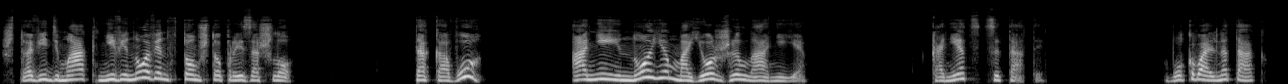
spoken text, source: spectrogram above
что ведьмак невиновен в том, что произошло. Таково, а не иное мое желание». Конец цитаты. Буквально так.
